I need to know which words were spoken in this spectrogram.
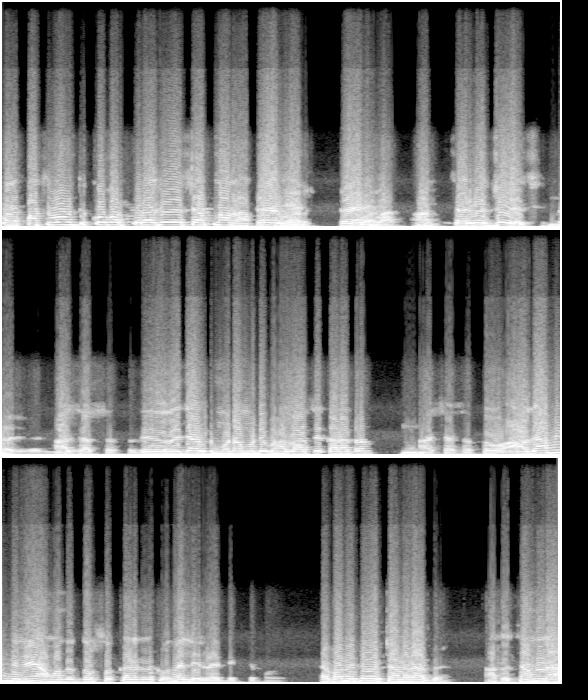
মানে পাঁচবার মধ্যে কবার করা হয়েছে আপনার হাতে? একবার, একবার। আর চারবার জয়েছে? আচ্ছা আচ্ছা আচ্ছা। রেজাল্ট মোটামুটি ভালো আছে আচ্ছা আচ্ছা। তো আগামী দিনে আমাদের দর্শক কাড়াটার কোথায় লড়াই দেখতে পাবে? এখন পাচ্ছি চাঁদড়াতে আচ্ছা চান্দড়া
